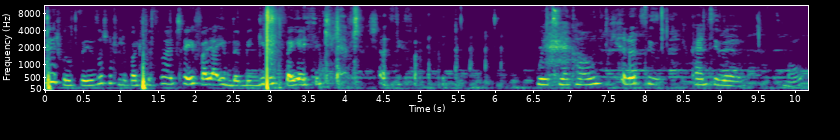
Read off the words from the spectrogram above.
zile rules zote tulikuwa tumesema taifanya in the beginning sahi i think kila mtu ashazifanya Wait, like how? yeah, see you can't even smoke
